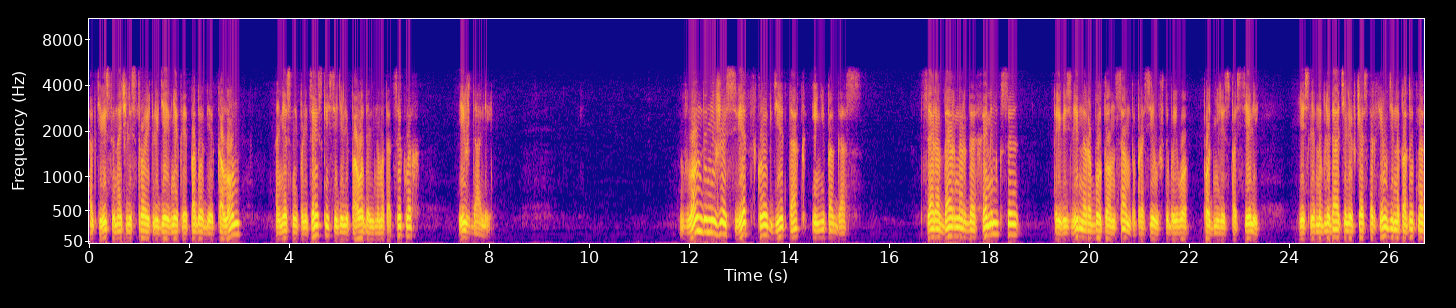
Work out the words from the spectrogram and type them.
Активисты начали строить людей в некое подобие колонн, а местные полицейские сидели поодаль на мотоциклах и ждали. В Лондоне же свет кое-где так и не погас. Сэра Бернарда Хеммингса привезли на работу, он сам попросил, чтобы его подняли с постели, если наблюдатели в Честерфилде нападут на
